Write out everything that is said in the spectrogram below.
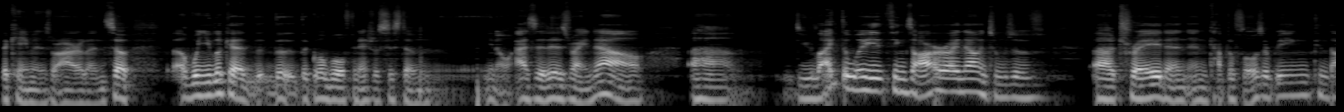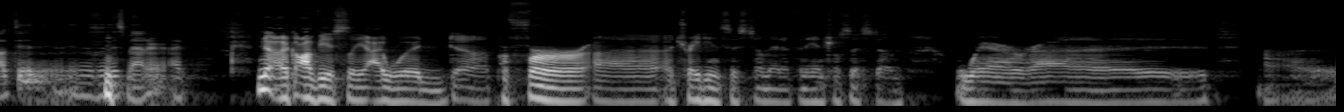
the Caymans or Ireland. So uh, when you look at the, the, the, global financial system, you know, as it is right now, uh, do you like the way things are right now in terms of uh, trade and, and capital flows are being conducted in, in this manner? I, no, like obviously, I would uh, prefer uh, a trading system and a financial system where uh, uh,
